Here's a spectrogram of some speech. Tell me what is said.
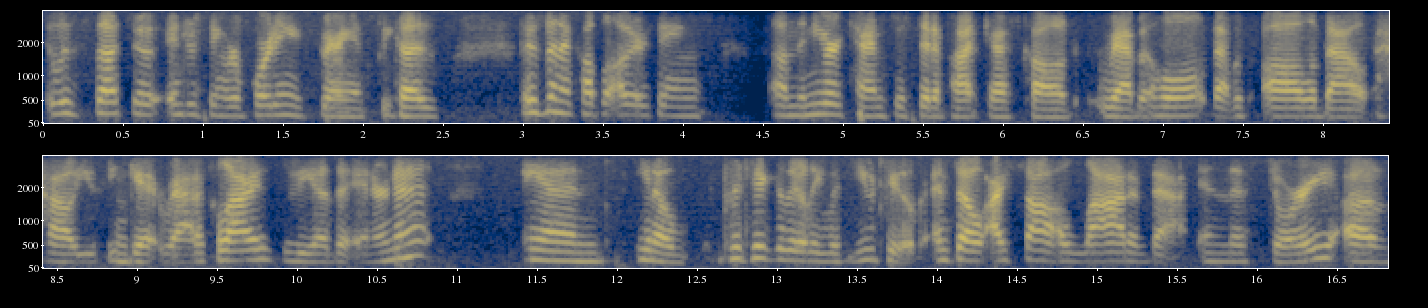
it was such an interesting reporting experience because there's been a couple other things um, the New York Times just did a podcast called Rabbit Hole that was all about how you can get radicalized via the internet and, you know, particularly with YouTube. And so I saw a lot of that in this story of,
